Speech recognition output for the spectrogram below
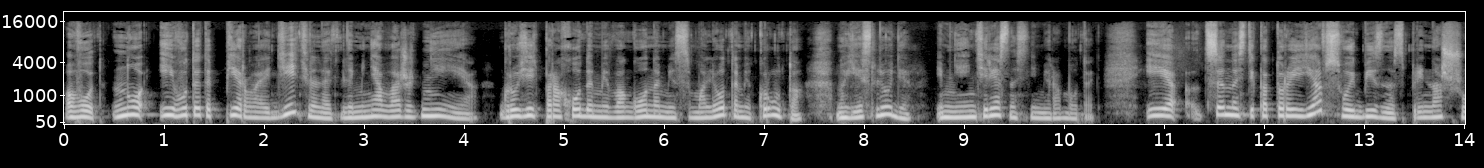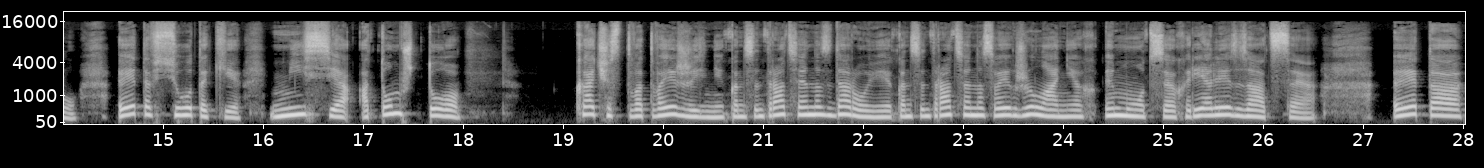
Вот. Но и вот эта первая деятельность для меня важнее. Грузить пароходами, вагонами, самолетами круто. Но есть люди, и мне интересно с ними работать. И ценности, которые я в свой бизнес приношу, это все-таки миссия о том, что качество твоей жизни, концентрация на здоровье, концентрация на своих желаниях, эмоциях, реализация – это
